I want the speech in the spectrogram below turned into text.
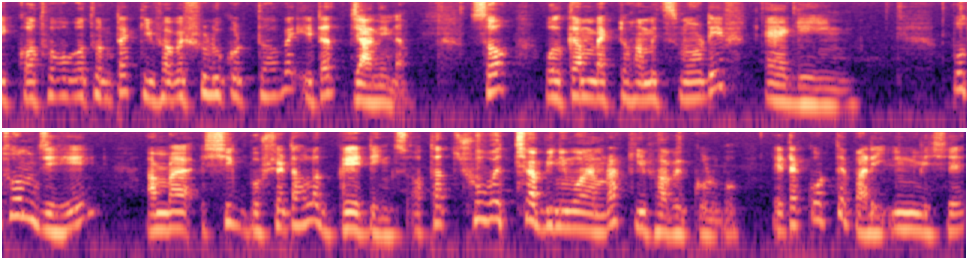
এই কথোপকথনটা কীভাবে শুরু করতে হবে এটা জানি না। So welcome back to Hamid's motive again প্রথম যে আমরা শিখব সেটা হলো গ্রেটিংস অর্থাৎ শুভেচ্ছা বিনিময় আমরা কীভাবে করব। এটা করতে পারি ইংলিশে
